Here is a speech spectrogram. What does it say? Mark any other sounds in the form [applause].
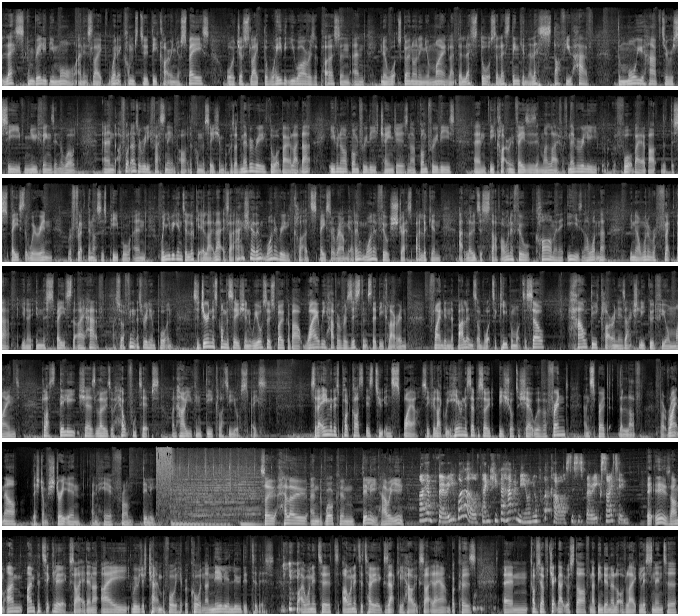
less can really be more. And it's like when it comes to decluttering your space or just like the way that you are as a person and, you know, what's going on in your mind, like the less thoughts, the less thinking, the less stuff you have, the more you have to receive new things in the world. And I thought that was a really fascinating part of the conversation because I'd never really thought about it like that. Even though I've gone through these changes and I've gone through these um, decluttering phases in my life, I've never really thought about it, about the, the space that we're in reflecting us as people. And when you begin to look at it like that, it's like, actually, I don't want a really cluttered space around me. I don't want to feel stressed by looking at loads of stuff. I want to feel calm and at ease. And I want that, you know, I want to reflect that, you know, in the space that I have. So I think that's really important. So during this conversation, we also spoke about why we have a resistance to decluttering, finding the balance of what to keep and what to sell, how decluttering is actually good for your mind. Plus, Dilly shares loads of helpful tips on how you can declutter your space. So, the aim of this podcast is to inspire. So, if you like what you hear in this episode, be sure to share it with a friend and spread the love. But right now, let's jump straight in and hear from Dilly. So, hello and welcome, Dilly. How are you? I am very well. Thank you for having me on your podcast. This is very exciting. It is. I'm. I'm. I'm particularly excited, and I, I. We were just chatting before we hit record, and I nearly alluded to this, [laughs] but I wanted to. I wanted to tell you exactly how excited I am because, um, obviously, I've checked out your stuff, and I've been doing a lot of like listening to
